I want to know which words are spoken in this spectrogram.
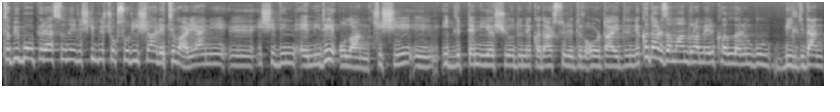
Tabii bu operasyona ilişkin birçok soru işareti var. Yani e, IŞİD'in emiri olan kişi e, İdlib'de mi yaşıyordu, ne kadar süredir oradaydı, ne kadar zamandır Amerikalıların bu bilgiden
